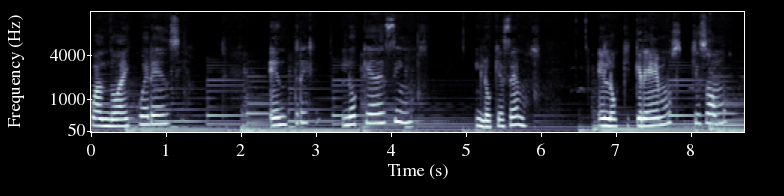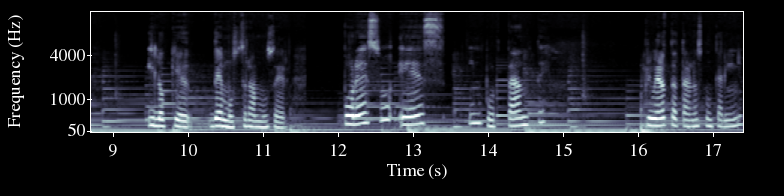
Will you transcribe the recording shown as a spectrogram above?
cuando hay coherencia entre lo que decimos y lo que hacemos, en lo que creemos que somos y lo que demostramos ser. Por eso es importante primero tratarnos con cariño,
